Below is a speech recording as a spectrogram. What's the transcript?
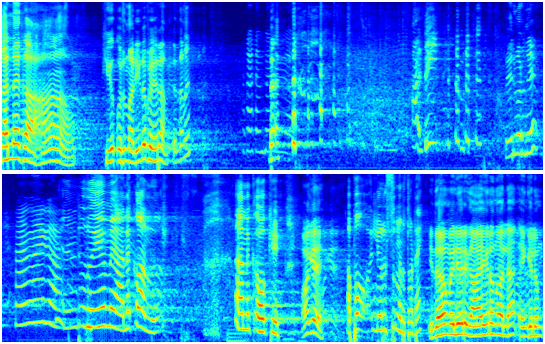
കനക. ആ ഒരു നടിയുടെ പേരാണ്. എന്താണ്. പേര് പറഞ്ഞേ? എന്റെ ദൈവമേ അനക്കാന്ന് അനക്ക ഓക്കെ. ഓക്കെ. അപ്പോ ലിറിക്സ് നിർത്തോട്ടെ. ഇദ്ദേഹം വലിയൊരു ഗായകനൊന്നും അല്ല എങ്കിലും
